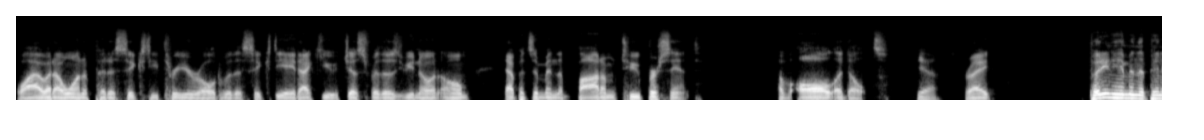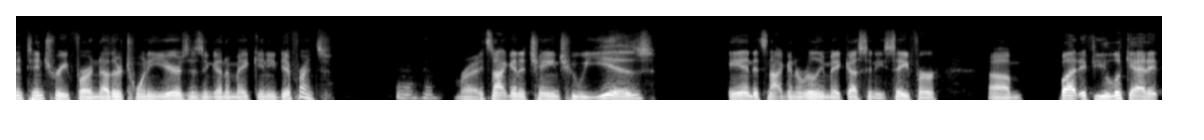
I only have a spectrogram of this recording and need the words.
why would i want to put a 63 year old with a 68 iq just for those of you know at home that puts him in the bottom 2% of all adults. Yeah. Right? Putting him in the penitentiary for another 20 years isn't going to make any difference. Mm-hmm. right. It's not going to change who he is and it's not going to really make us any safer um, but if you look at it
